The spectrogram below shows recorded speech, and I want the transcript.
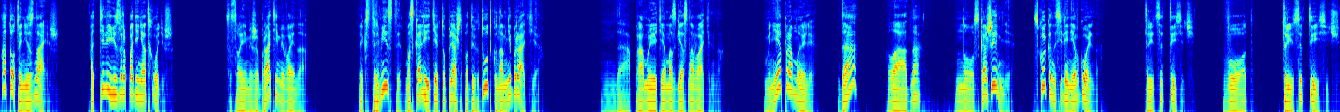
А то ты не знаешь. От телевизора поди не отходишь. Со своими же братьями война. Экстремисты, москали и те, кто пляшет под их дудку, нам не братья. Да, промыли те мозги основательно. Мне промыли? Да? Ладно. Но скажи мне, сколько населения в Гольно? 30 тысяч. Вот, 30 тысяч.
